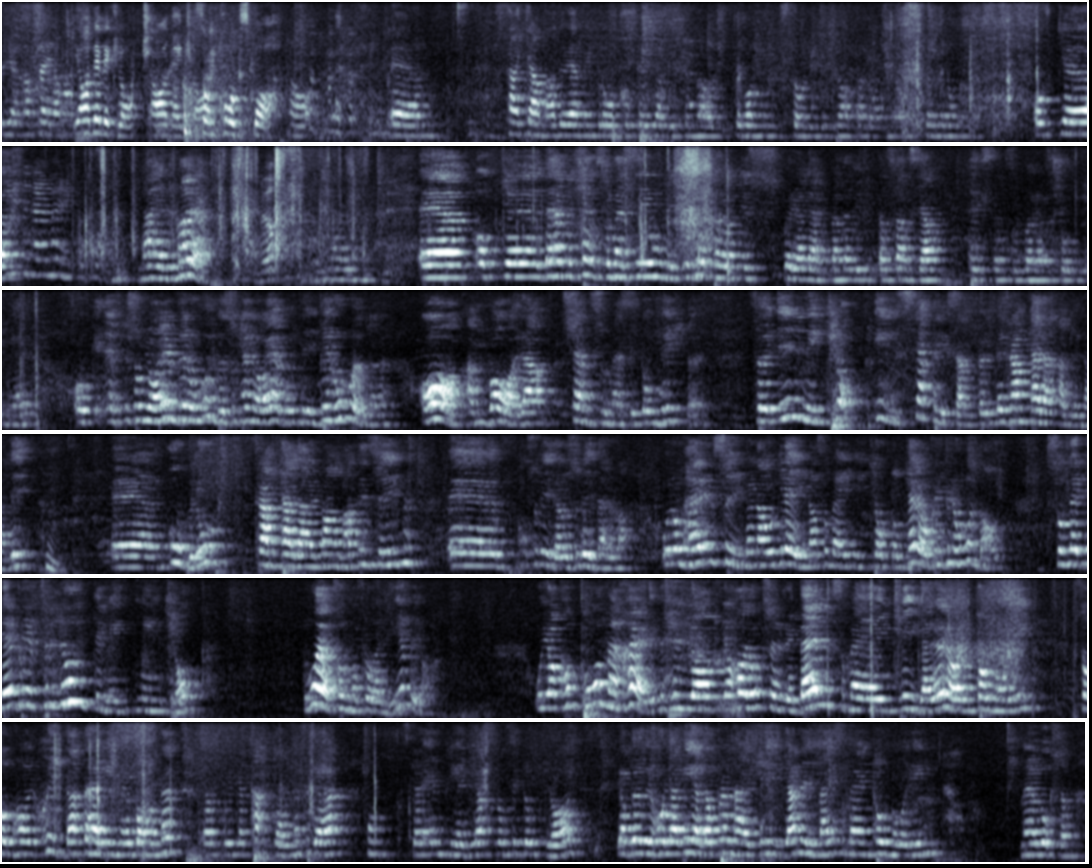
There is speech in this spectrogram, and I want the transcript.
vill gärna säga något. Ja, det är väl klart. Ja, det är klart. Som poddspa. Ja. Ehm, tack Anna, du är min blå kopia. Du kunde, det var min story du pratade om. Jag är beroende. Och... Eh, Lite närmare mikrofonen. närmare. Bra. Eh, och eh, det här med känslomässig onykterhet har jag nyss börjat lära mig när vi fick den svenska texten så började jag förstå mycket mer. Och eftersom jag är beroende så kan jag även bli beroende av att vara känslomässigt onykter. För i min kropp, ilska till exempel, det framkallar adrenalin. Eh, oro framkallar något annat enzym eh, och så vidare och så vidare. Va? Och de här enzymerna och grejerna som är i min kropp, de kan jag bli beroende av. Så när det blev för lugnt i min, min kropp, då var jag tvungen att fråga, lever jag? Och jag kom på mig själv hur jag, jag har också en rebell som är en krigare, jag har en tonåring som har skyddat det här inre barnet. Jag brukar tacka henne för det. Hon ska entledigas från sitt uppdrag. Jag behöver hålla reda på den här krigaren i mig som är en tonåring när jag är vuxen.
